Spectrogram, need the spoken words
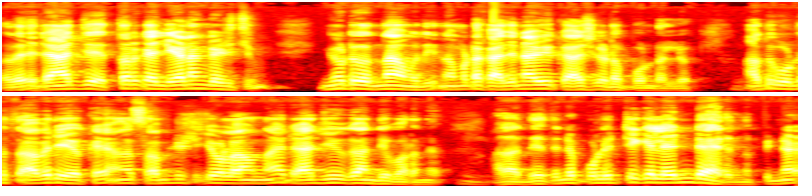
അതായത് രാജ്യം എത്ര കല്യാണം കഴിച്ചും ഇങ്ങോട്ട് വന്നാൽ മതി. നമ്മുടെ ഖജനാവി കാശ് കിടപ്പുണ്ടല്ലോ. അത് കൊടുത്ത് അവരെയൊക്കെ അങ്ങ് സംരക്ഷിച്ചോളാമെന്ന് രാജീവ് ഗാന്ധി പറഞ്ഞു അത് അദ്ദേഹത്തിന്റെ പൊളിറ്റിക്കൽ എൻഡായിരുന്നു പിന്നെ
